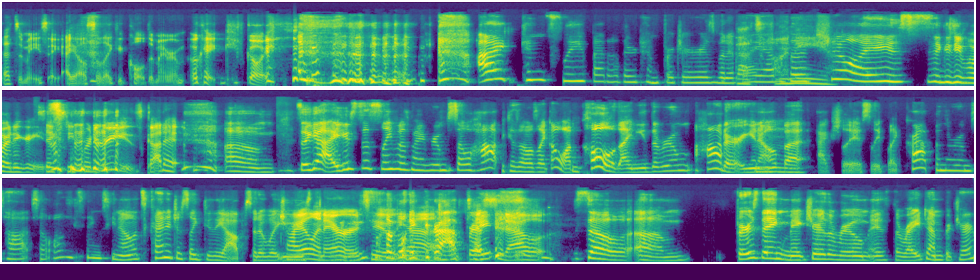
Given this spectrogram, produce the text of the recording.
That's amazing. I also like it cold in my room. Okay, keep going. I can sleep at other temperatures, but if That's I have funny. the choice, 64 degrees. 64 degrees. Got it. Um, so yeah, I used to sleep with my room so hot because I was like, oh, I'm cold. I need the room hotter, you know, mm. but actually I sleep like crap when the room's hot. So all these things, you know, it's kind of just like do the opposite of what you trial and error too. Like yeah. crap, right? Test it out. So um first thing, make sure the room is the right temperature.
